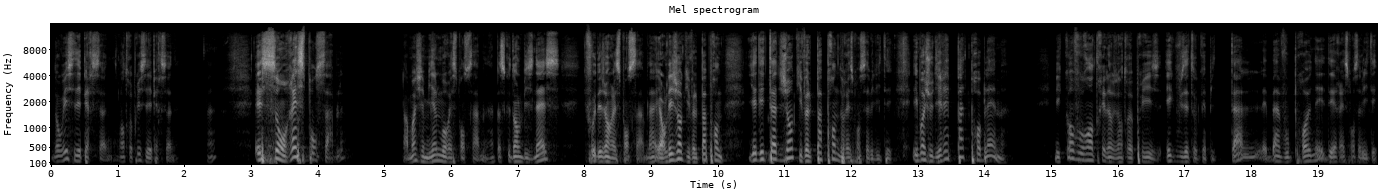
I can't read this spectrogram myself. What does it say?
Donc, oui, c'est des personnes. L'entreprise, c'est des personnes. Elles sont responsables. Alors, moi, j'aime bien le mot responsable parce que dans le business, il faut des gens responsables. Hein. Alors les gens qui veulent pas prendre, il y a des tas de gens qui veulent pas prendre de responsabilité. Et moi je dirais pas de problème. Mais quand vous rentrez dans une entreprise et que vous êtes au capital, eh ben vous prenez des responsabilités.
